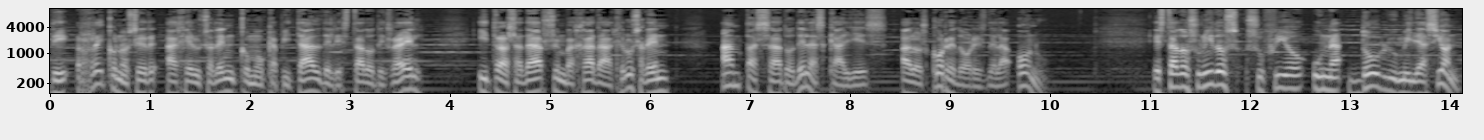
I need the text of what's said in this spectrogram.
de reconocer a Jerusalén como capital del Estado de Israel y trasladar su embajada a Jerusalén han pasado de las calles a los corredores de la ONU. Estados Unidos sufrió una doble humillación,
